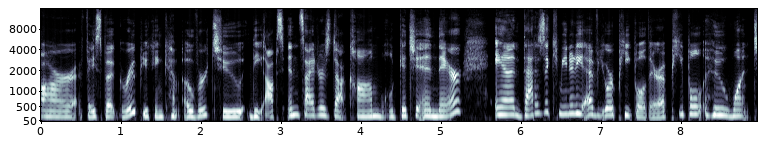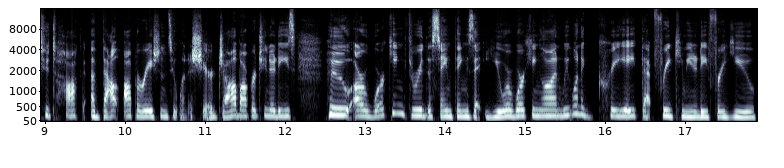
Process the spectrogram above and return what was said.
our Facebook group. You can come over to theopsinsiders.com. We'll get you in there. And that is a community of your people. There are people who want to talk about operations, who want to share job opportunities, who are working through the same things that you are working on. We want to create that free community for you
